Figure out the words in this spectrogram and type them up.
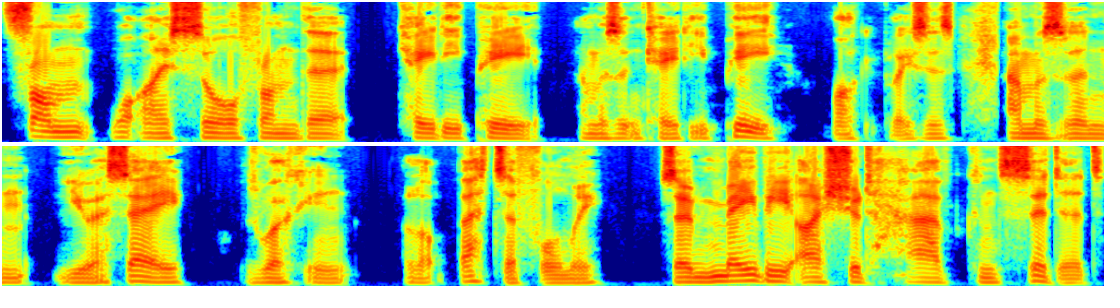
From what I saw from the KDP, Amazon KDP marketplaces, Amazon USA was working a lot better for me. So maybe I should have considered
